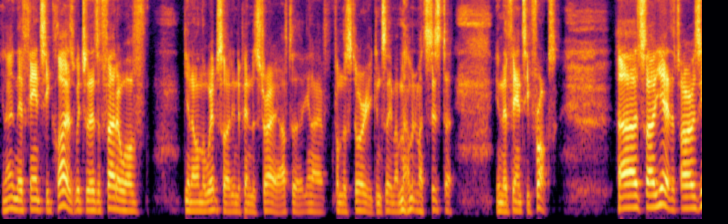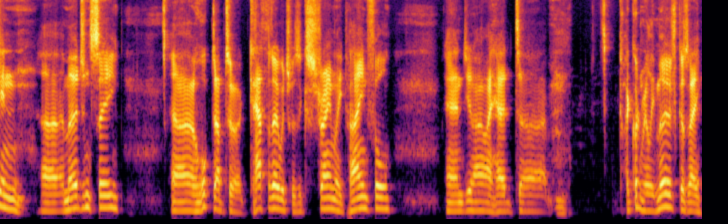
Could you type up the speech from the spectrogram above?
you know, in their fancy clothes. Which there's a photo of, you know, on the website Independent Australia. After you know from the story, you can see my mum and my sister in their fancy frocks. Uh, so yeah, that's, I was in uh, emergency, uh, hooked up to a catheter, which was extremely painful, and you know I had uh, I couldn't really move because they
